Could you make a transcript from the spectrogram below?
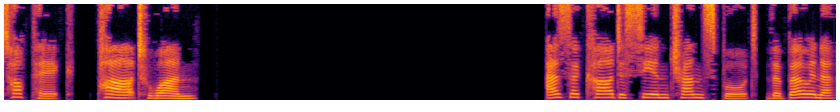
Topic. Part 1 As a Cardassian transport, the Boena,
